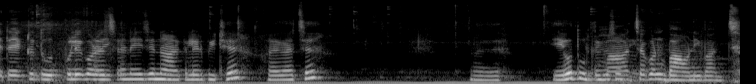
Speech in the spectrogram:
এটা একটু দুধ পুলি করে এখানে এই যে নারকেলের পিঠে হয়ে গেছে। এও তুলতে মা হচ্ছে এখন বাউনি বাঁধছে।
